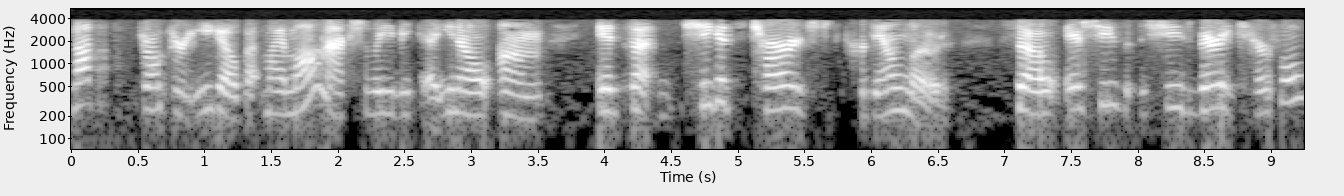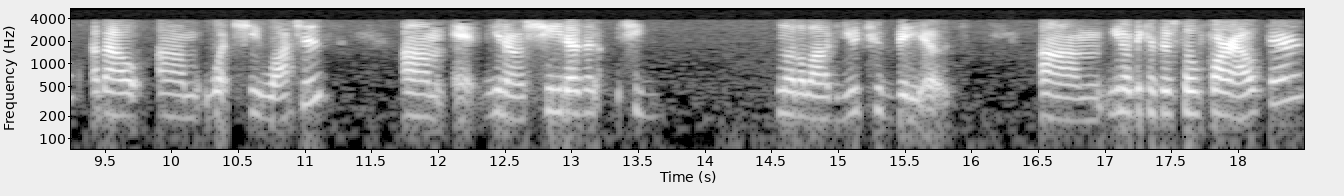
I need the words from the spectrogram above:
not stroke your ego, but my mom actually, you know, um, it's uh, she gets charged per download. So if she's she's very careful about um, what she watches, um, it, you know, she doesn't she download a lot of YouTube videos, um, you know, because they're so far out there.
